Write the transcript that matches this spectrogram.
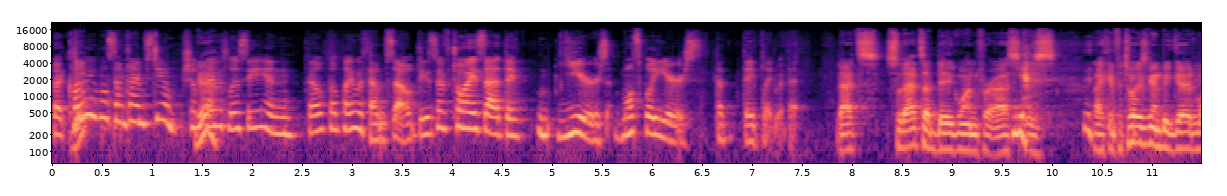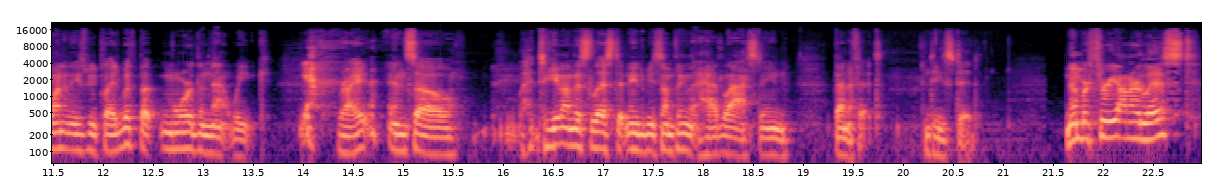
but Chloe will sometimes too. She'll Yeah. play with Lucy, and they'll they'll play with them. So these are toys that they've years, multiple years that they've played with it. That's so that's a big one for us is like if a toy's going to be good, one it needs to be played with, but more than that week, Yeah, right? and so to get on this list, it needed to be something that had lasting benefit. And these did. Number three on our list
